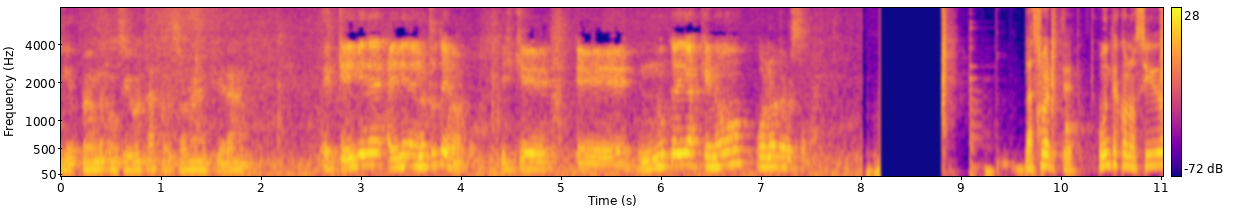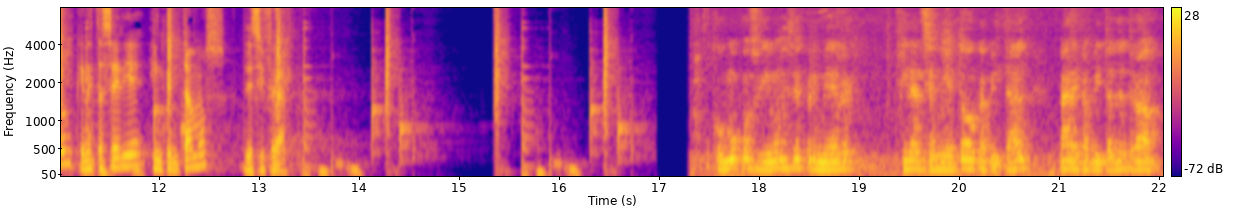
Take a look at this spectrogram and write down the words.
¿Y después dónde consigo estas personas que eran? Es que ahí viene, ahí viene el otro tema, po. Es que eh, nunca digas que no por la otra persona. La suerte, un desconocido que en esta serie intentamos descifrar. ¿Cómo conseguimos ese primer financiamiento o capital para capital de trabajo?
